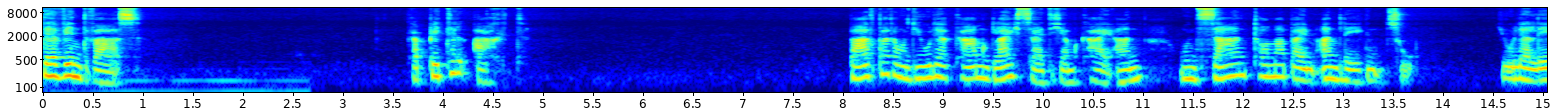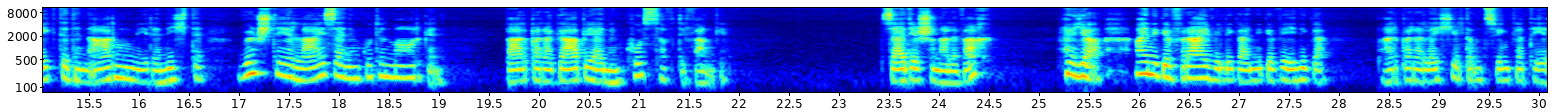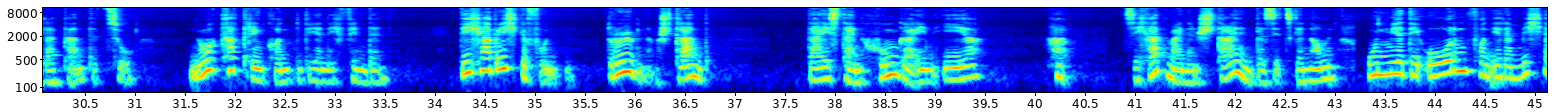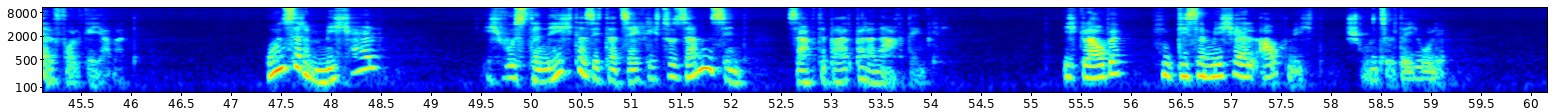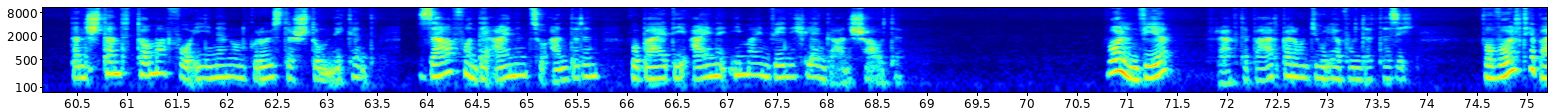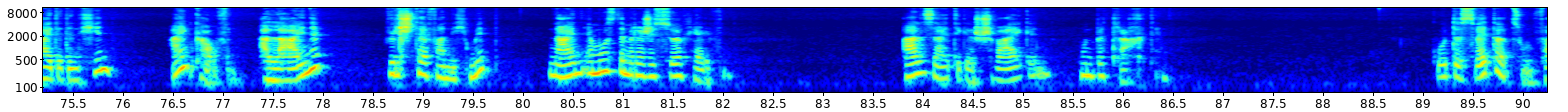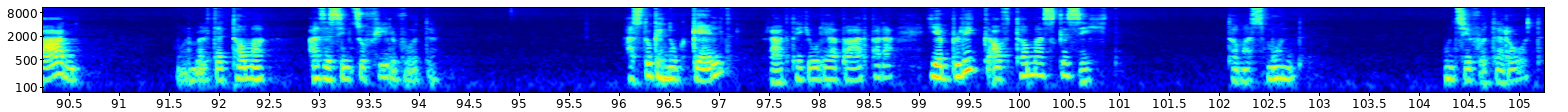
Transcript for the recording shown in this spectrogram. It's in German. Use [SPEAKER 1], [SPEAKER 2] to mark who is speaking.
[SPEAKER 1] Der Wind war's. Kapitel 8 Barbara und Julia kamen gleichzeitig am Kai an und sahen Thomas beim Anlegen zu. Julia legte den Arm um ihre Nichte, wünschte ihr leise einen guten Morgen. Barbara gab ihr einen Kuss auf die Wange. Seid ihr schon alle wach? Ja, einige freiwillig, einige weniger. Barbara lächelte und zwinkerte ihrer Tante zu. Nur Katrin konnten wir nicht finden. Dich habe ich gefunden, drüben am Strand. Da ist ein Hunger in ihr. Ha, sie hat meinen Stein in Besitz genommen und mir die Ohren von ihrem Michael vollgejammert. Unserem Michael? Ich wusste nicht, dass sie tatsächlich zusammen sind, sagte Barbara nachdenklich. Ich glaube, dieser Michael auch nicht schmunzelte Julia. Dann stand Thomas vor ihnen und grüßte stumm nickend, sah von der einen zur anderen, wobei die eine immer ein wenig länger anschaute. Wollen wir? fragte Barbara und Julia wunderte sich. Wo wollt ihr beide denn hin? Einkaufen? Alleine? Will Stefan nicht mit? Nein, er muss dem Regisseur helfen. Allseitiges Schweigen und Betrachten. Gutes Wetter zum Fahren, murmelte Thomas, als es ihm zu viel wurde. Hast du genug Geld? fragte Julia Barbara, ihr Blick auf Thomas Gesicht. Thomas Mund. Und sie wurde rot.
